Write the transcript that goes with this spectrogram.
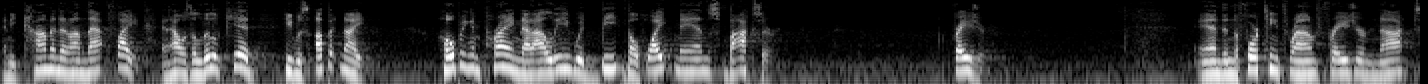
And he commented on that fight and how as a little kid, he was up at night hoping and praying that Ali would beat the white man's boxer, Frazier. And in the 14th round, Frazier knocked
